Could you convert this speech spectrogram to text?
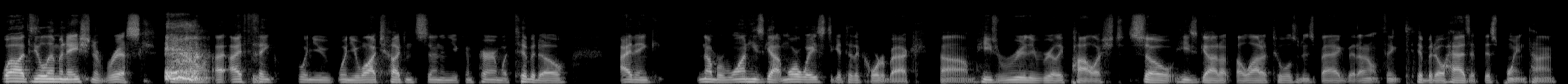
Well, it's the elimination of risk. You know, I, I, think when you when you watch Hutchinson and you compare him with Thibodeaux, I think number one, he's got more ways to get to the quarterback. Um, he's really, really polished. So he's got a, a, lot of tools in his bag that I don't think Thibodeaux has at this point in time.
